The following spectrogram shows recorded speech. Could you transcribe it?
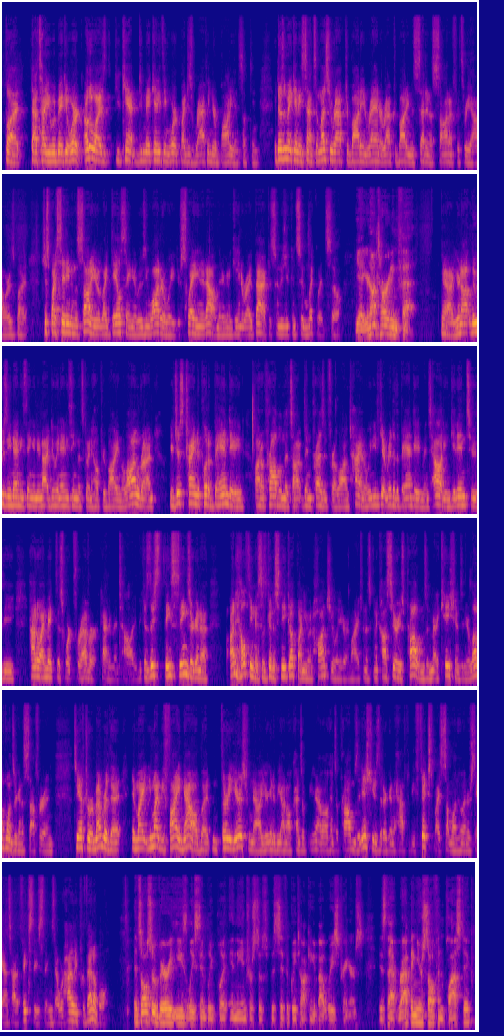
but that's how you would make it work. Otherwise, you can't do, make anything work by just wrapping your body in something. It doesn't make any sense unless you wrapped your body in ran or wrapped your body and set in a sauna for three hours. But just by sitting in the sauna, you're like Dale saying, you're losing water weight, you're sweating it out, and then you're going to gain it right back as soon as you consume liquids. So yeah, you're not targeting fat. Yeah, you're not losing anything, and you're not doing anything that's going to help your body in the long run. You're just trying to put a band aid on a problem that's uh, been present for a long time. And we need to get rid of the band aid mentality and get into the how do I make this work forever kind of mentality because these, these things are going to, unhealthiness is going to sneak up on you and haunt you later in life. And it's going to cause serious problems and medications, and your loved ones are going to suffer. And so you have to remember that it might, you might be fine now, but in 30 years from now, you're going to be on all kinds of, you're going to have all kinds of problems and issues that are going to have to be fixed by someone who understands how to fix these things that were highly preventable. It's also very easily simply put in the interest of specifically talking about waist trainers is that wrapping yourself in plastic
